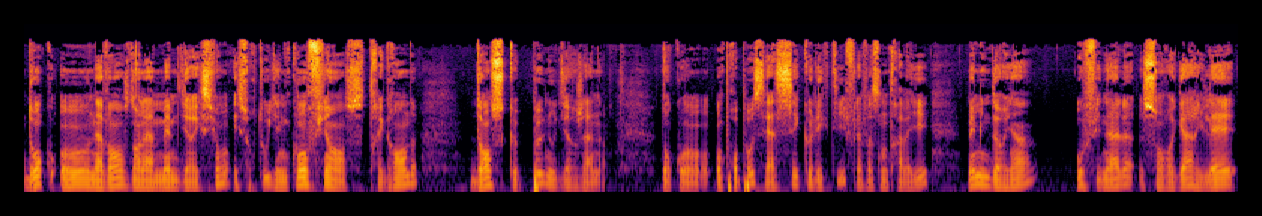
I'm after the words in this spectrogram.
Donc on avance dans la même direction et surtout il y a une confiance très grande dans ce que peut nous dire Jeanne. Donc on, on propose, c'est assez collectif la façon de travailler, mais mine de rien, au final, son regard il est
